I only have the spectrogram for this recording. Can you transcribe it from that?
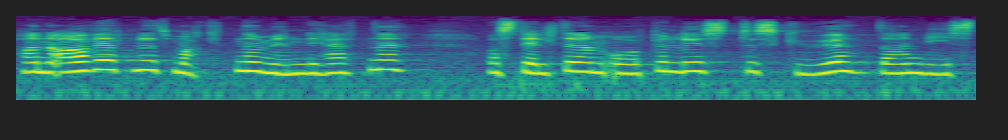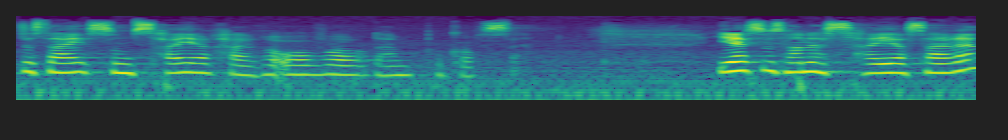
Han avvæpnet maktene og myndighetene og stilte dem åpenlyst til skue da han viste seg som seierherre over dem på korset. Jesus han er seiersherre.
